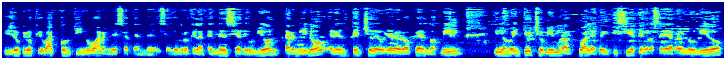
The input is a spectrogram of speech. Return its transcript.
y yo creo que va a continuar en esa tendencia. Yo creo que la tendencia de unión terminó en el techo de la Unión Europea del 2000 y los 28 miembros actuales, 27 con la salida del Reino Unido,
